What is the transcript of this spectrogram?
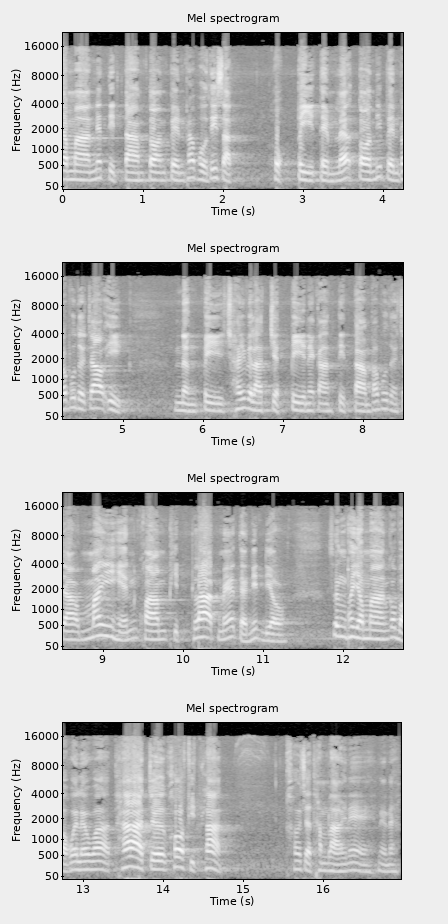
ญามารเนี่ยติดตามตอนเป็นพระโพธิสัตว์ 6 ปีเต็ม และตอนที่เป็นพระพุทธเจ้าอีกหนึ่งปีใช้เวลาเจ็ดปีในการติดตามพระพุทธเจ้าไม่เห็นความผิดพลาดแม้แต่นิดเดียว ซึ่งพญามารก็บอกไว้แล้วว่า ถ้าเจอข้อผิดพลาดเขาจะทำลายแน่เนี่ยนะ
